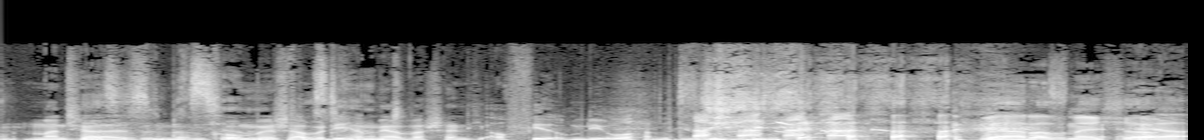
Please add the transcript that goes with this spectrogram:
ist, manchmal ist es ein bisschen komisch, aber die haben ja wahrscheinlich auch viel um die Ohren. ja, das nicht. Ja. Ja.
